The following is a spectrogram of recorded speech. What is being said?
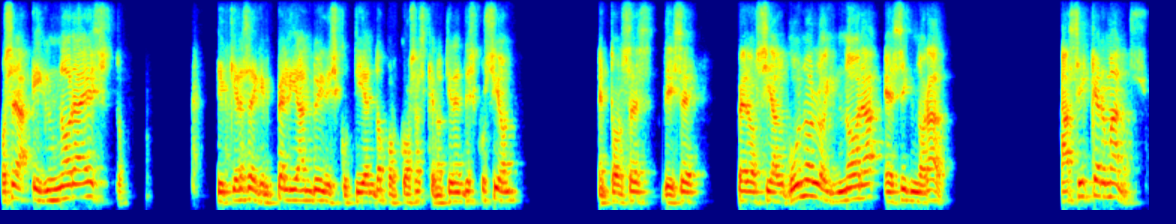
o sea, ignora esto y quiere seguir peleando y discutiendo por cosas que no tienen discusión, entonces dice, pero si alguno lo ignora, es ignorado. Así que hermanos,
